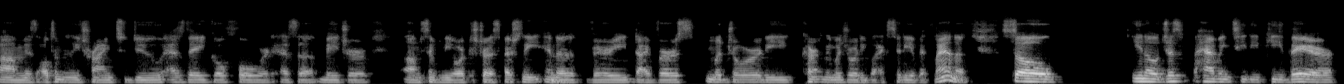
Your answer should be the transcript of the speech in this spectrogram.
um, is ultimately trying to do as they go forward as a major um, symphony orchestra, especially in a very diverse majority, currently majority Black city of Atlanta. So, you know, just having TDP there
